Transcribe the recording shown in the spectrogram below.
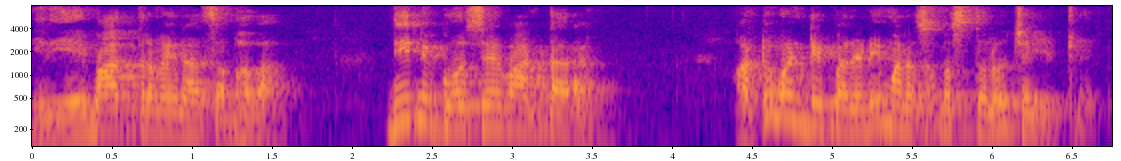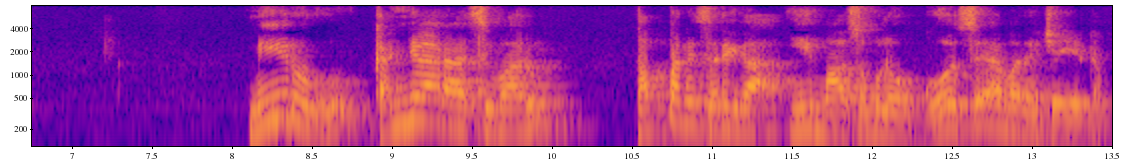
ఇది ఏమాత్రమైన సభవ. దీన్ని గోసేవ అంటారా? అటువంటి పనిని మన సంస్థలో చేయట్లేదు. మీరు కన్యారాశి వారు తప్పనిసరిగా ఈ మాసములో గోసేవని చేయటం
